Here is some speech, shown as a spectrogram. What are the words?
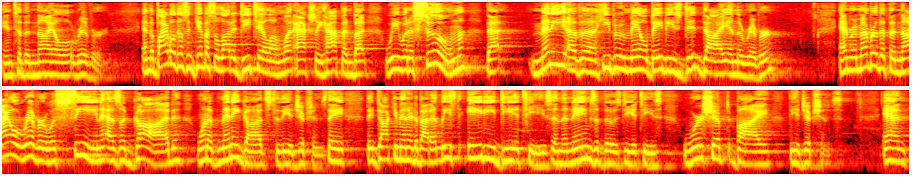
Into the Nile River. And the Bible doesn't give us a lot of detail on what actually happened, but we would assume that many of the Hebrew male babies did die in the river. And remember that the Nile River was seen as a god, one of many gods to the Egyptians. They, they documented about at least 80 deities and the names of those deities worshiped by the Egyptians. And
